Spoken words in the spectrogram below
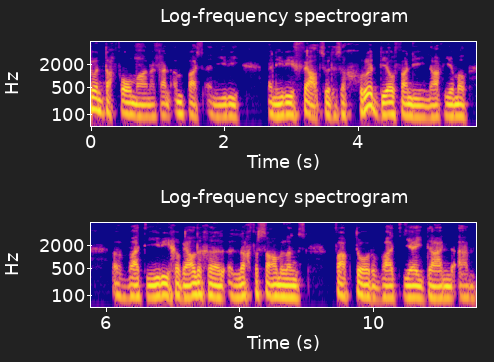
20 volmaane kan inpas in hierdie in hierdie veld. So dis 'n groot deel van die naghemel wat hierdie geweldige ligversamelingsfaktor wat jy dan um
